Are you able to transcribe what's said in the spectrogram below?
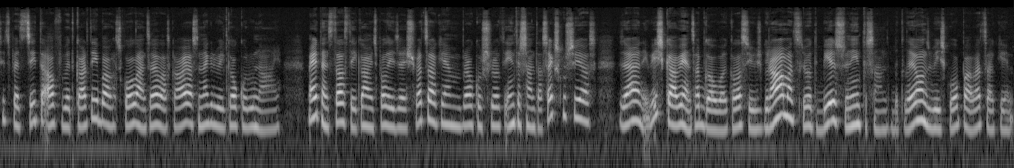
Cits pēc cita alfabēta kārtībā skolēns cēlās kājās un negribīgi kaut ko runāja. Meitene stāstīja, kā viņas palīdzējuši vecākiem, braukuši ļoti interesantās ekskursijās. Zēni visi kā viens apgalvoja, ka lasījuši grāmatas ļoti biezas un interesantas, bet Leons bija kopā ar vecākiem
